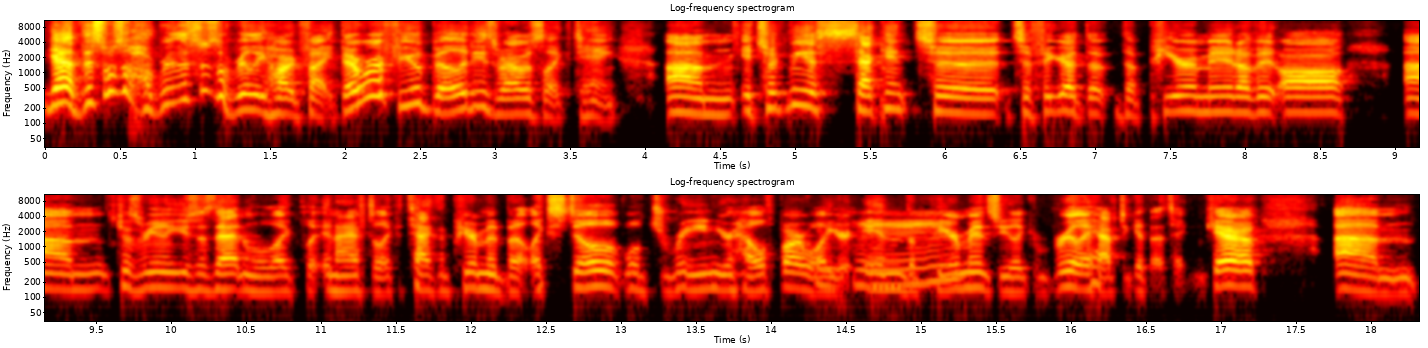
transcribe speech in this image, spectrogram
yeah, this was a this was a really hard fight. There were a few abilities where I was like, "Dang!" Um, it took me a second to to figure out the the pyramid of it all. Um, because Reno uses that and will like, play, and I have to like attack the pyramid, but it like still will drain your health bar while you're in the Mhm. pyramid. So you like really have to get that taken care of. Um,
